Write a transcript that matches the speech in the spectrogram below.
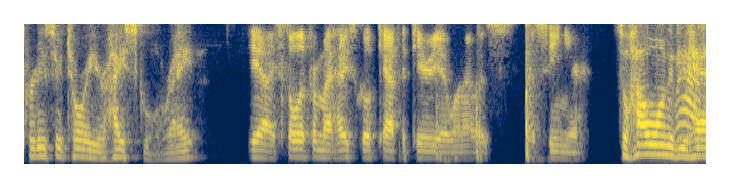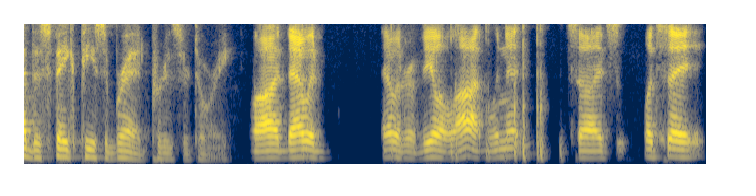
producer tori your high school right Yeah, I stole it from my high school cafeteria when I was a senior. so how long have you had this fake piece of bread producer tori Well, that would that would reveal a lot, wouldn't it? It's uh, it's let's say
